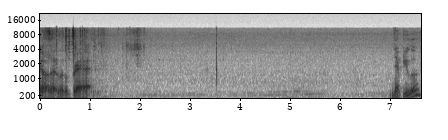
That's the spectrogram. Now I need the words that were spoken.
Oh, that little brat. Nebulla?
